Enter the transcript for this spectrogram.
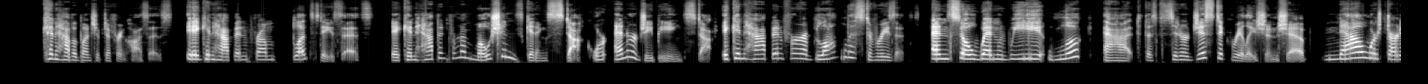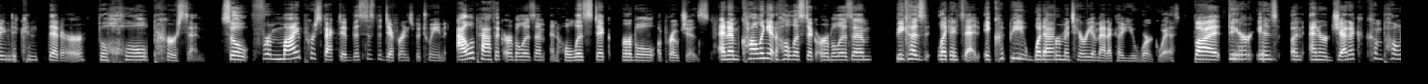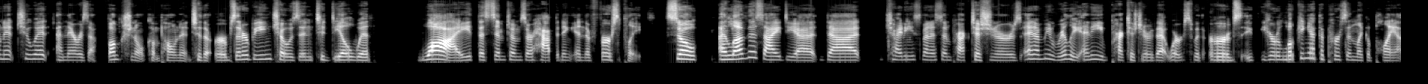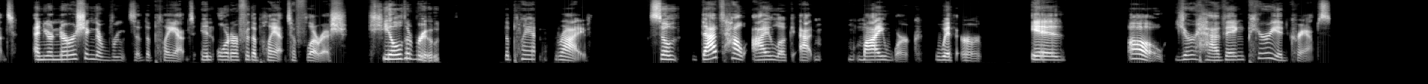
can have a bunch of different causes. It can happen from blood stasis. It can happen from emotions getting stuck or energy being stuck. It can happen for a long list of reasons. And so when we look at the synergistic relationship, now we're starting to consider the whole person. So, from my perspective, this is the difference between allopathic herbalism and holistic herbal approaches. And I'm calling it holistic herbalism because, like I said, it could be whatever materia medica you work with, but there is an energetic component to it, and there is a functional component to the herbs that are being chosen to deal with why the symptoms are happening in the first place. So, I love this idea that Chinese medicine practitioners, and I mean, really any practitioner that works with herbs, you're looking at the person like a plant and you're nourishing the roots of the plant in order for the plant to flourish. Heal the root, the plant thrives. So that's how I look at my work with herb is oh, you're having period cramps.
